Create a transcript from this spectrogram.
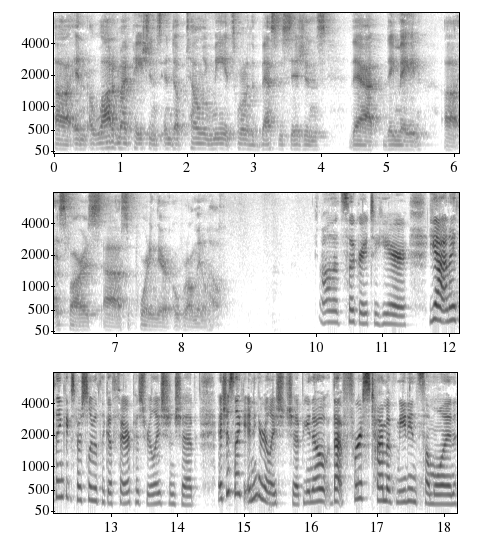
Uh, and a lot of my patients end up telling me it's one of the best decisions that they made uh, as far as uh, supporting their overall mental health. Oh, that's so great to hear. Yeah, and I think especially with like a therapist relationship, it's just like any relationship, you know, that first time of meeting someone,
